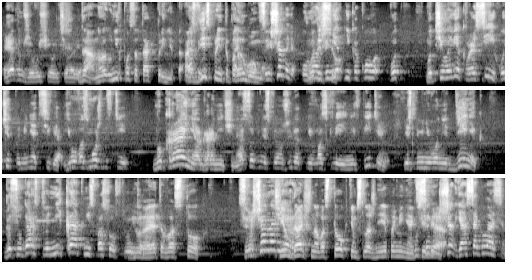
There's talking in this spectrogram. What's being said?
рядом живущего человека. Да, но у них просто так принято. А здесь принято по-другому. А Совершенно верно. У Вот нас же всё. нет никакого... Вот, вот человек в России хочет поменять себя. Его возможности ну, крайне ограничены. Особенно, если он живет не в Москве и не в Питере. Если у него нет денег. Государство никак не способствует Юра, этому. это Восток. Совершенно Чем верно. дальше на восток, тем сложнее поменять Ну, себя. совершенно... Я согласен.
